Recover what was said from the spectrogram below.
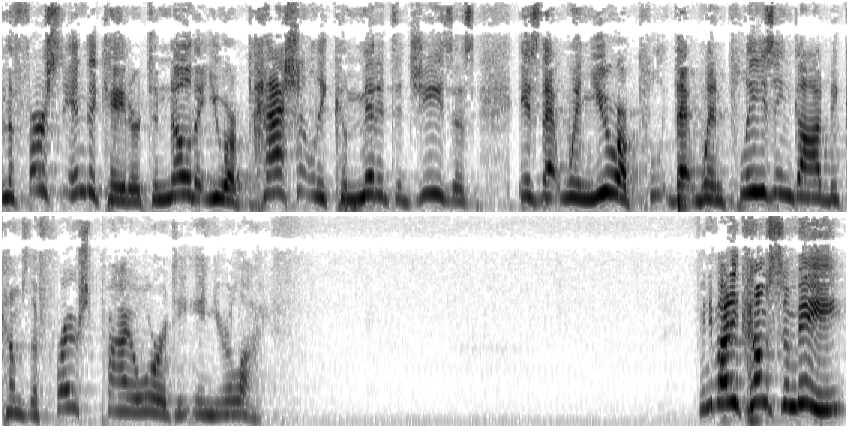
And the first indicator to know that you are passionately committed to Jesus is that when you are that when pleasing God becomes the first priority in your life. If anybody comes to me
